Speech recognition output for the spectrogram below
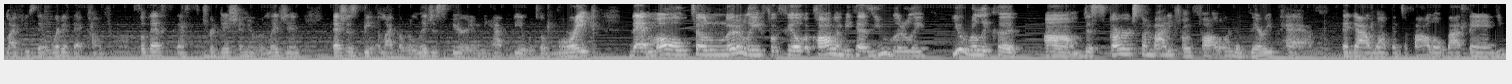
Like you said, where did that come from? So that's that's tradition and religion. That's just be like a religious spirit, and we have to be able to break that mold to literally fulfill the calling because you literally you really could um, discourage somebody from following the very path that God wants them to follow by saying you,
